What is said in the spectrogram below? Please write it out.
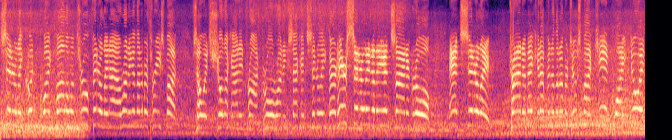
Sitterly couldn't quite follow him through. Sitterly now running in the number three spot. So it's Shullick out in front. Gruel running second. Sitterly third. Here's Sitterly to the inside of Gruel. And Sitterly trying to make it up into the number two spot. Can't quite do it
